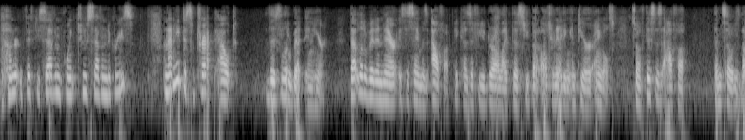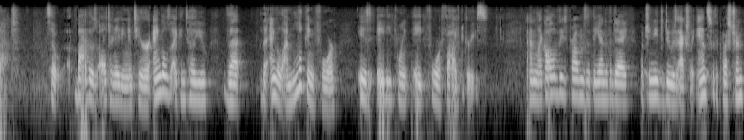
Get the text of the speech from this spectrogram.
157.27 degrees. And I need to subtract out this little bit in here. That little bit in there is the same as alpha because if you draw like this, you've got alternating interior angles. So if this is alpha, then so is that. So by those alternating interior angles, I can tell you that the angle I'm looking for is 80.845 degrees. And like all of these problems at the end of the day, what you need to do is actually answer the question.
